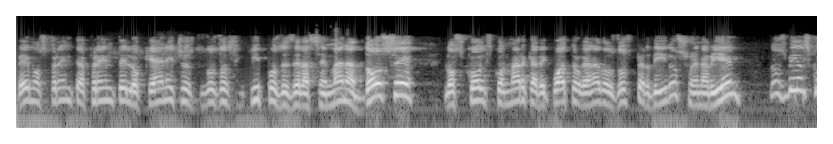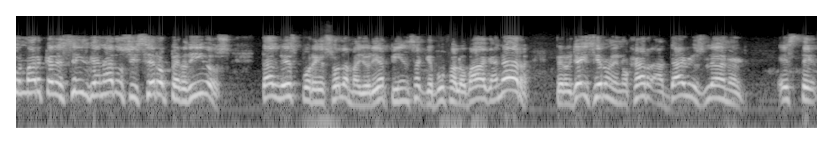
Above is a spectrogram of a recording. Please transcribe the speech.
Vemos frente a frente lo que han hecho estos dos equipos desde la semana 12. Los Colts con marca de 4 ganados, 2 perdidos, suena bien. Los Bills con marca de 6 ganados y 0 perdidos. Tal vez por eso la mayoría piensa que Buffalo va a ganar, pero ya hicieron enojar a Darius Leonard, este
